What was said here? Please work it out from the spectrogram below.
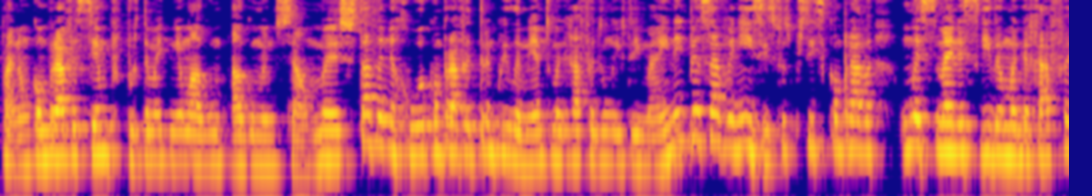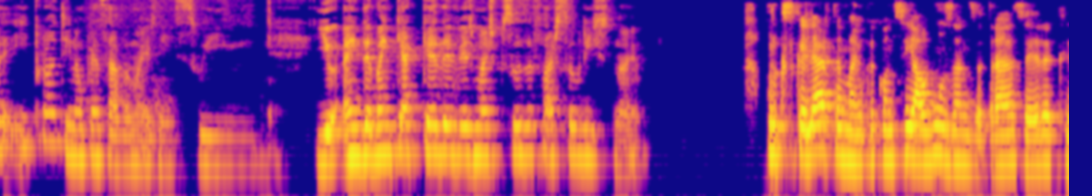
pá, não comprava sempre porque também tinha uma, algum, alguma noção, mas estava na rua, comprava tranquilamente uma garrafa de um litro e meio e nem pensava nisso. E se fosse preciso, comprava uma semana seguida uma garrafa e pronto, e não pensava mais nisso. E, e eu, ainda bem que há cada vez mais pessoas a falar sobre isto, não é? Porque se calhar também o que acontecia alguns anos atrás era que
